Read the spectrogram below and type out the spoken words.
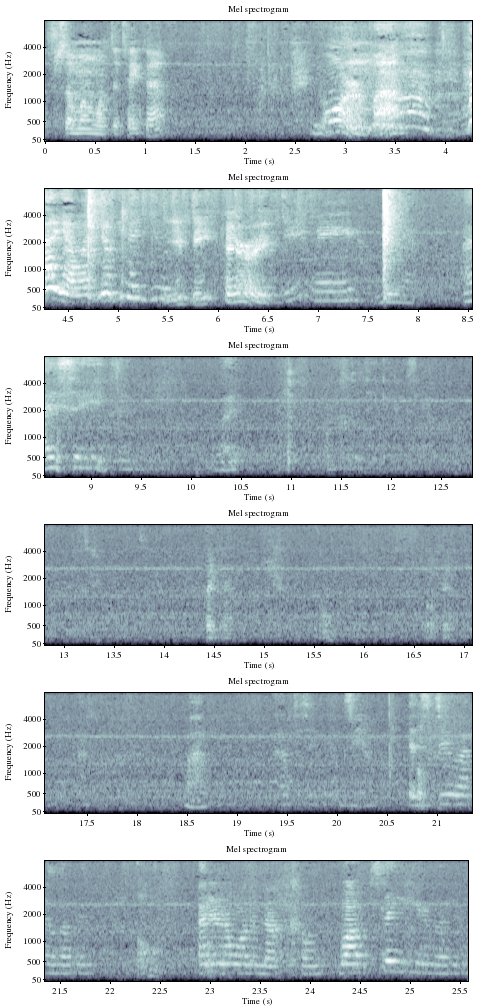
Does someone want to take that? Norma, Hi, I was just making. you beat Perry. Beat me. Yeah, I say, what? Take that. Okay. Wow. I have to take an exam. It's due at 11. Oh. I didn't want to not come. Well, I'm staying here, but I didn't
